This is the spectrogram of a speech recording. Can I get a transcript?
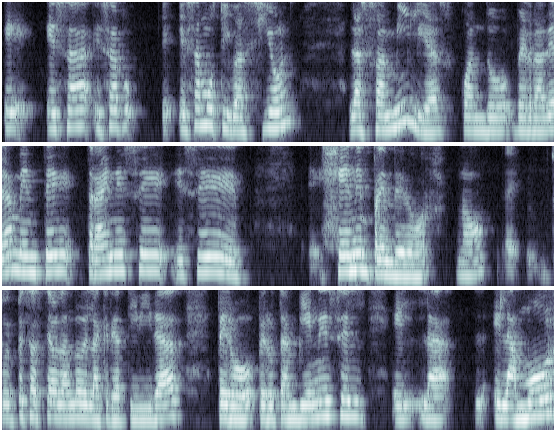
eh, esa, esa, motivación, las familias, cuando verdaderamente traen ese, ese gen emprendedor, ¿no? Eh, tú empezaste hablando de la creatividad, pero, pero también es el, el, amor,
